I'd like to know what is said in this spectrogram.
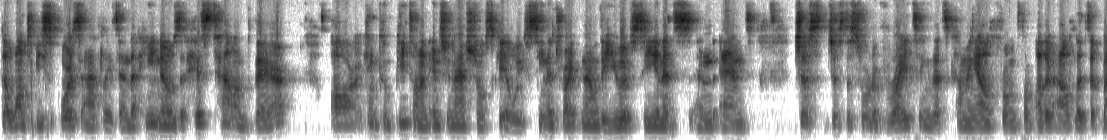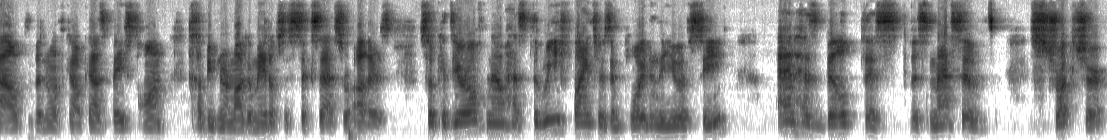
that want to be sports athletes and that he knows that his talent there are can compete on an international scale. We've seen it right now the UFC and it's and and just just the sort of writing that's coming out from from other outlets about the North Caucasus based on Khabib Nurmagomedov's success or others. So Kadyrov now has three fighters employed in the UFC and has built this this massive structure,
